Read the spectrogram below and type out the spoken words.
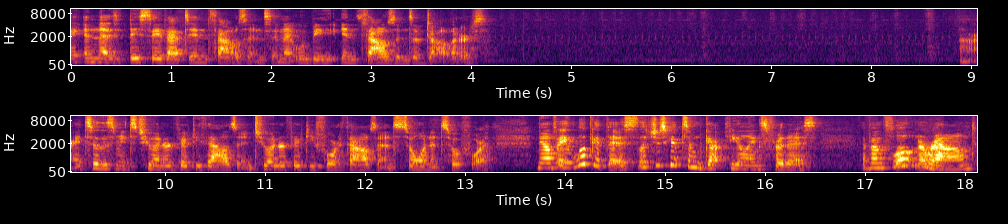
Right? And that, they say that's in thousands, and it would be in thousands of dollars. All right, so this means 250,000, 254,000, so on and so forth. Now, if I look at this, let's just get some gut feelings for this. If I'm floating around,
